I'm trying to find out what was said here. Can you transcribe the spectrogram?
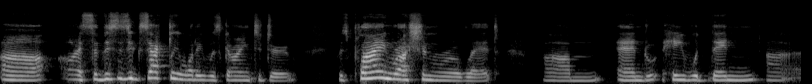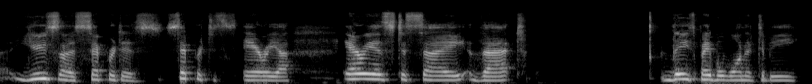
uh, I said this is exactly what he was going to do. He was playing Russian roulette um, and he would then uh, use those separatist separatist area areas to say that these people wanted to be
